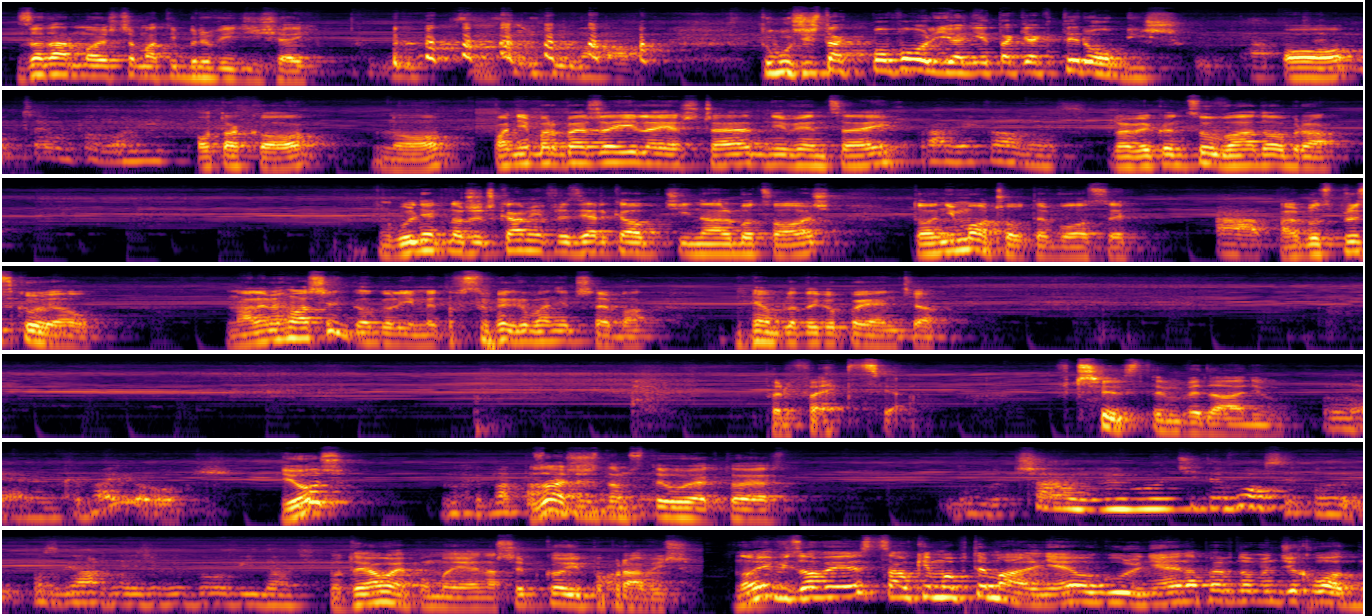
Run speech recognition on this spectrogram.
za darmo jeszcze Mati brwi dzisiaj. No. Tu musisz tak powoli, a nie tak jak ty robisz. A O. Czemu, czemu powoli? O tak o, no. Panie barberze, ile jeszcze? Mniej więcej? Prawie koniec. Prawie końcowa, dobra. Ogólnie jak nożyczkami fryzjerka obcina albo coś, to oni moczą te włosy. A, Albo spryskują. No ale my maszynką golimy, to w sumie chyba nie trzeba. Nie mam bladego pojęcia. Perfekcja. W czystym wydaniu. nie wiem, chyba już. Już? No chyba tak. Zobaczysz tam z tyłu jak to jest. Trzeba by było ci te włosy po, pozgarnąć, żeby było widać. No to ja łeb umyję na szybko i poprawisz. No i widzowie jest całkiem optymalnie ogólnie, na pewno będzie chłodno.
